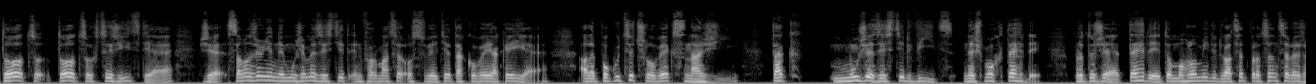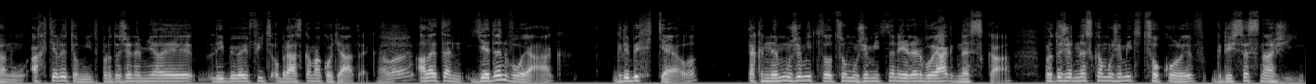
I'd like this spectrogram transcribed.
To, co, to, co chci říct, je, že samozřejmě nemůžeme zjistit informace o světě takové, jaký je, ale pokud se člověk snaží, tak může zjistit víc, než mohl tehdy. Protože tehdy to mohlo mít 20% severanů a chtěli to mít, protože neměli líbivý feed s obrázkama koťátek. Ale... Ale ten jeden voják, kdyby chtěl, tak nemůže mít to, co může mít ten jeden voják dneska, protože dneska může mít cokoliv, když se snaží.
